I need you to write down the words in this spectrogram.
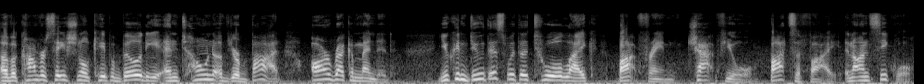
of a conversational capability and tone of your bot are recommended. You can do this with a tool like BotFrame, ChatFuel, Botsify, and OnSQL.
